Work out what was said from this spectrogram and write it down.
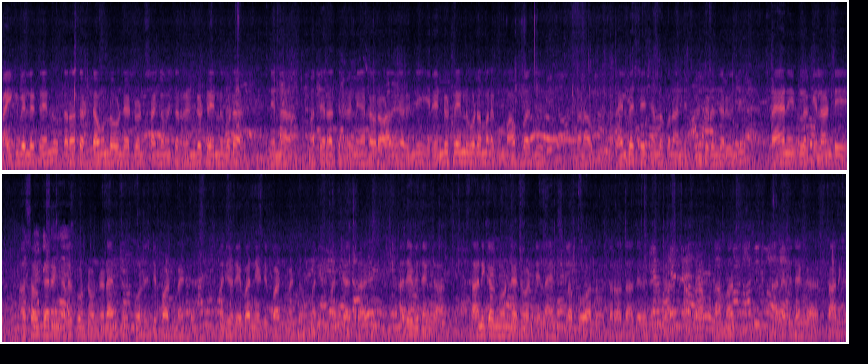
పైకి వెళ్ళే ట్రైన్ తర్వాత డౌన్లో ఉండేటువంటి సంఘమిత్ర రెండు ట్రైన్లు కూడా నిన్న మధ్యరాత్రి రెండు గంటలకు రావడం జరిగింది. ఈ రెండు ట్రైన్లు కూడా మనకు మహబాద్ మన రైల్వే స్టేషన్ లోపల నిర్మించడం జరిగింది. ప్రయాణికులకు ఎలాంటి అసౌకర్యం కలగకుండా ఉండడానికి పోలీస్ డిపార్ట్మెంట్ మరియు రెవెన్యూ డిపార్ట్మెంట్ మరియు పంచాయతీరాజ్ అదేవిధంగా స్థానికంగా ఉండేటువంటి లయన్స్ క్లబ్ వాళ్ళు తర్వాత అదేవిధంగా ఛాంబర్ ఆఫ్ కామర్స్ అదేవిధంగా స్థానిక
